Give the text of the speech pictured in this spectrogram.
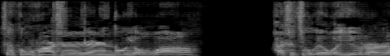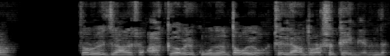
这宫花是人人都有啊，还是就给我一个人啊？”周瑞家的说啊，各位姑娘都有这两朵是给您的。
